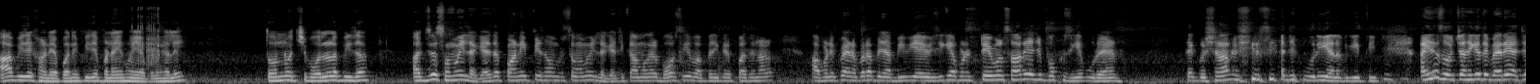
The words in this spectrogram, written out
ਆਹ ਪੀਜ਼ੇ ਖਾਣੇ ਆਪਾਂ ਨੇ, ਪੀਜ਼ੇ ਬਣਾਏ ਹੋਏ ਆ ਆਪਣੇ ਹਲੇ। ਦੋਨੋਂ ਚਿਬੋਲ ਵਾਲਾ ਪੀਜ਼ਾ, ਅੱਜ ਦਾ ਸਮਾਂ ਹੀ ਲੱਗਿਆ ਤੇ ਪਾਣੀ ਪੀ ਸਮਾਂ ਹੀ ਲੱਗਿਆ, ਜੀ ਕੰਮ ਕਰ ਬਹੁਤ ਸੀ ਬਾਬੇ ਦੀ ਕਿਰਪਾ ਦੇ ਨਾਲ। ਆਪਣੇ ਭੈਣ ਭਰਾ ਪੰਜਾਬੀ ਵੀ ਆਏ ਹੋਏ ਸੀਗੇ, ਆਪਣੇ ਟੇਬਲ ਸਾਰੇ ਅੱਜ ਬੁੱਕ ਸੀਗੇ ਪੂਰੇ ਐਨ। ਤੇ ਗੁਸ਼ਾਨ ਵੀ ਸੀ ਅੱਜ ਪੂਰੀ ਹੈਲਪ ਕੀਤੀ। ਅਸੀਂ ਤਾਂ ਸੋਚਿਆ ਸੀਗਾ ਦੁਪਹਿਰੇ ਅੱਜ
